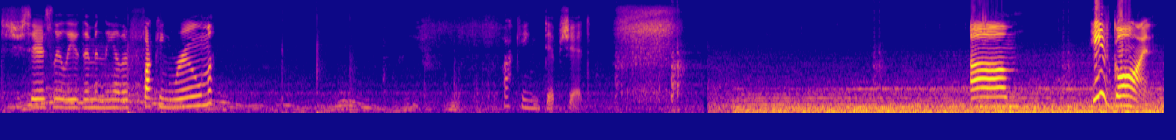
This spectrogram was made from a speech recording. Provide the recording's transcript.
Did you seriously leave them in the other fucking room? fucking dipshit. Um, he's gone.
